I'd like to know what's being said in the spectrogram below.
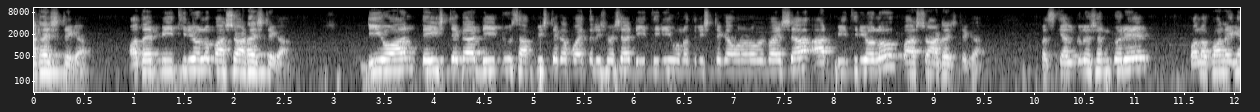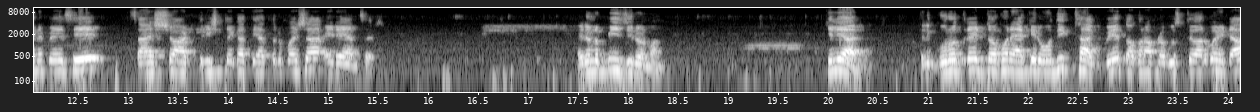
আঠাশ টাকা। অর্থাৎ পি থ্রি হলো পাঁচশো আঠাশ টাকা। ডি ওয়ান তেইশ টাকা ডি টু ছাব্বিশ টাকা, পঁয়তাল্লিশ পয়সা ডি থ্রি উনত্রিশ টাকা, উননব্বই পয়সা, আর পি থ্রি হলো পাঁচশো আঠাশ টাকা। বাস ক্যালকুলেশন করে ফলাফল এখানে পেয়েছি চারশো আটত্রিশ টাকা, তিয়াত্তর পয়সা, এটাই অ্যান্সার এটা হলো পি জিরোর মান। ক্লিয়ার তাহলে গ্রোথ রেট যখন একের অধিক থাকবে, তখন আমরা বুঝতে পারব এটা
